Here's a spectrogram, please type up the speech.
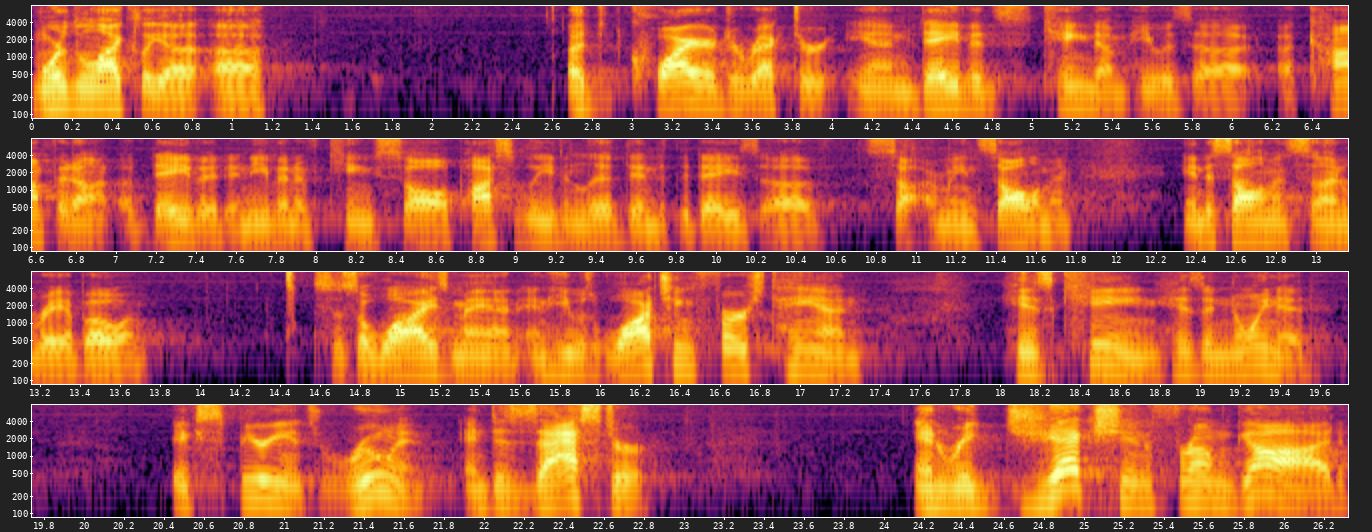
more than likely a, a, a choir director in David's kingdom. He was a, a, confidant of David and even of King Saul, possibly even lived into the days of I mean Solomon, into Solomon's son Rehoboam. This is a wise man, and he was watching firsthand his king, his anointed, experience ruin and disaster and rejection from God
